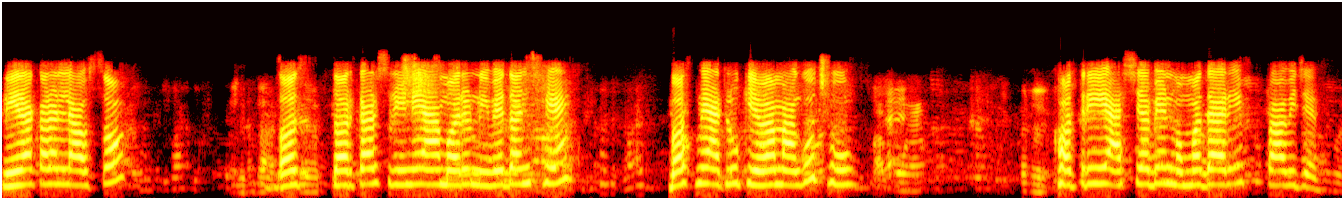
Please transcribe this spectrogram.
નિરાકરણ લાવશો? બસ, સરકારશ્રીને આ મારું નિવેદન છે. બસ, મેં આટલું કહેવા માંગુ છું. ખત્રી આશિયાબેન મોહમ્મદ આરીફ પાવી જેતપુર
